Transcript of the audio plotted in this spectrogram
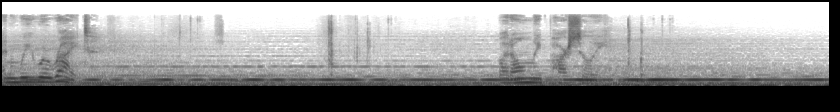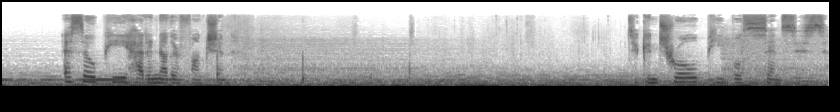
and we were right. But only partially. SOP had another function. To control people's senses.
